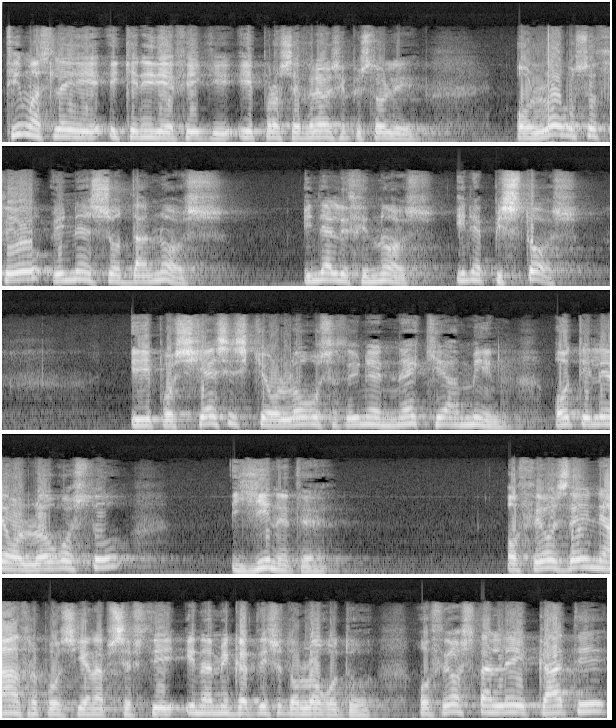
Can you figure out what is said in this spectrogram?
Τι μας λέει η Καινή Διαθήκη, η προς Εβραίους επιστολή; Ο Λόγος του Θεού είναι ζωντανός, είναι αληθινός, είναι πιστός. Οι υποσχέσεις και ο Λόγος του Θεού είναι ναι και αμήν. Ό,τι λέει ο Λόγος Του γίνεται. Ο Θεός δεν είναι άνθρωπος για να ψευτεί ή να μην κρατήσει το Λόγο Του. Ο Θεός όταν λέει κάτι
